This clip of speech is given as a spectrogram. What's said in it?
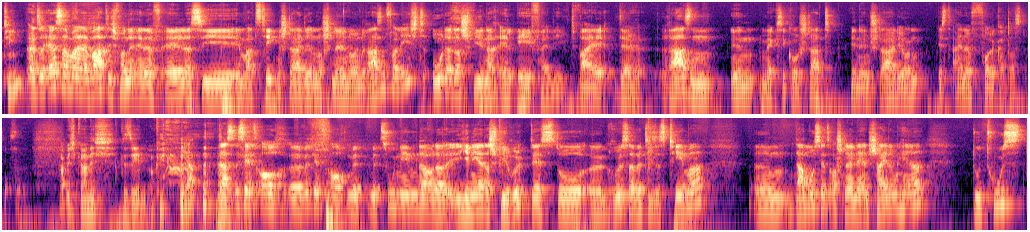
Team? Also erst einmal erwarte ich von der NFL, dass sie im Aztekenstadion noch schnell einen neuen Rasen verlegt oder das Spiel nach LA verlegt, weil der Rasen in Mexiko-Stadt in dem Stadion ist eine Vollkatastrophe. Habe ich gar nicht gesehen, okay. Ja, das ist jetzt auch, äh, wird jetzt auch mit, mit zunehmender oder je näher das Spiel rückt, desto äh, größer wird dieses Thema. Ähm, da muss jetzt auch schnell eine Entscheidung her. Du tust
